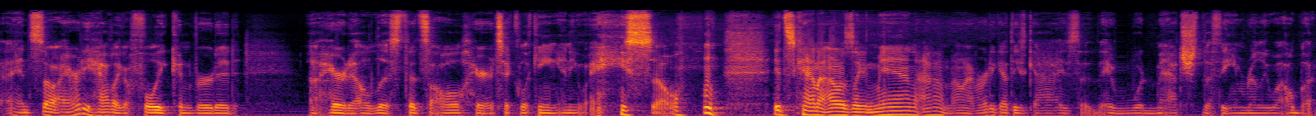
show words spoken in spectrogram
and so I already have like a fully converted uh, Herodell list that's all heretic looking anyway. So it's kind of I was like, man, I don't know. I've already got these guys they would match the theme really well, but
